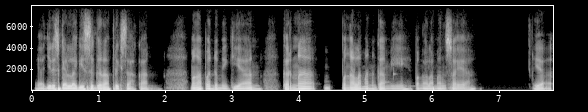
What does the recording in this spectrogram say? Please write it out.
Ya, jadi sekali lagi segera periksakan. Mengapa demikian? Karena pengalaman kami, pengalaman saya, ya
